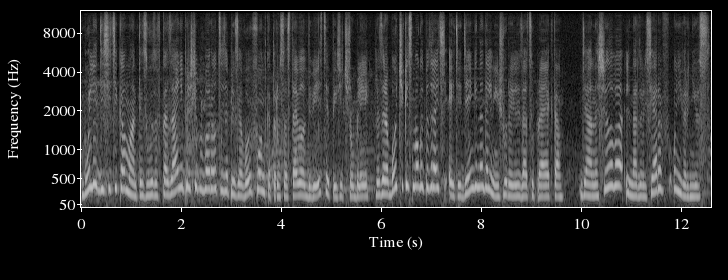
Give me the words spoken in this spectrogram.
Более 10 команд из вузов Казани пришли побороться за призовой фонд, который составил 200 тысяч рублей. Разработчики смогут потратить эти деньги на дальнейшую реализацию проекта. Диана Шилова, Ленардо Вальсяров, UniverNews.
